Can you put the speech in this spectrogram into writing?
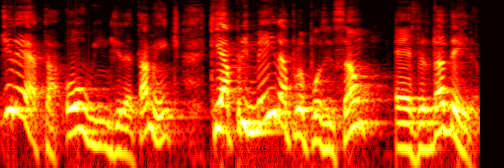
direta ou indiretamente, que a primeira proposição é verdadeira.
